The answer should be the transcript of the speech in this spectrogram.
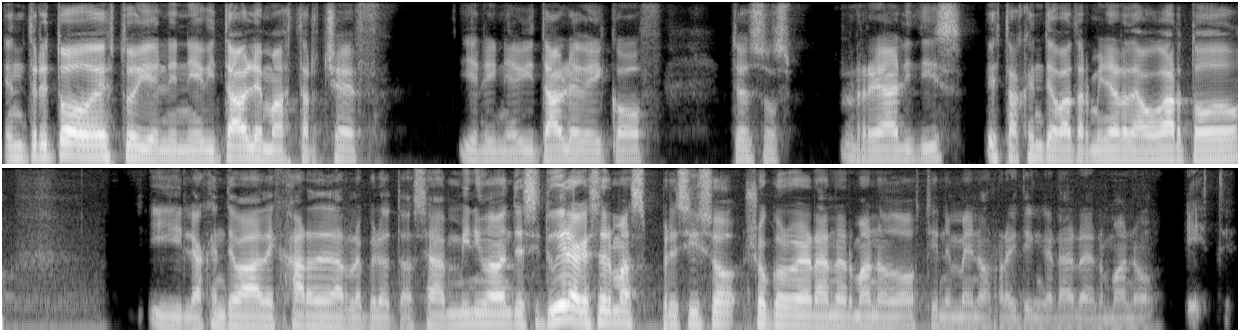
Entre todo esto y el inevitable Masterchef y el inevitable Bake Off, todos esos realities, esta gente va a terminar de ahogar todo y la gente va a dejar de darle pelota. O sea, mínimamente, si tuviera que ser más preciso, yo creo que Gran Hermano 2 tiene menos rating que Gran Hermano este.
